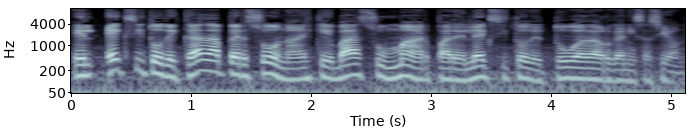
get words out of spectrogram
El éxito de cada persona es que va a sumar para el éxito de toda la organización.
